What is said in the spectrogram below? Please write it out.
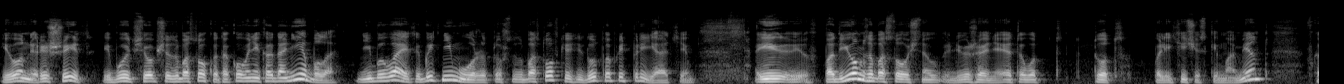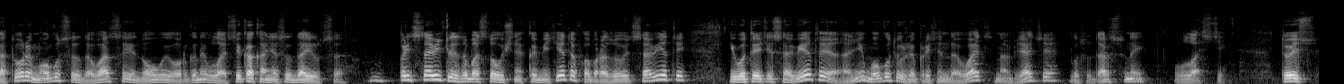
и он решит, и будет всеобщая забастовка. Такого никогда не было, не бывает и быть не может, потому что забастовки идут по предприятиям. И подъем забастовочного движения – это вот тот политический момент, в который могут создаваться и новые органы власти. Как они создаются? Представители забастовочных комитетов образуют советы, и вот эти советы, они могут уже претендовать на взятие государственной власти. То есть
